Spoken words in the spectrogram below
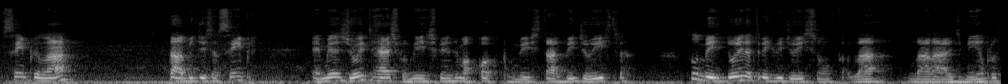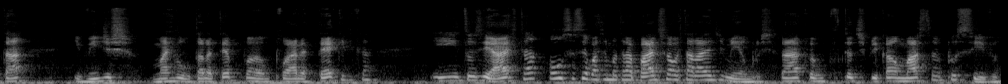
sempre lá. Tá, vídeo extra sempre. É menos de 8 reais por mês, menos de uma coca por mês, tá? Vídeo extra. Todo mês, 2 a 3 vídeos lá, lá na área de membro, tá? E vídeos mais voltados até para a área técnica e entusiasta. Ou se você gosta do meu trabalho, você vai gostar área de membros, tá? Que eu tento explicar o máximo possível.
